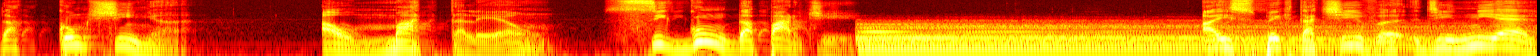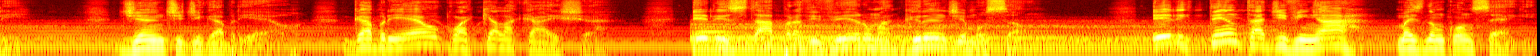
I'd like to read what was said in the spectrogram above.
Da conchinha ao mata-leão. Segunda parte. A expectativa de Niele diante de Gabriel. Gabriel com aquela caixa. Ele está para viver uma grande emoção. Ele tenta adivinhar, mas não consegue.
